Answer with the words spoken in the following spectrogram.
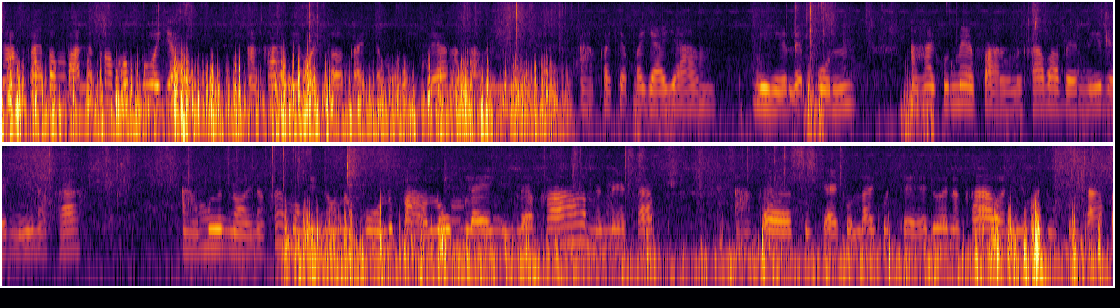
น้ำกายบำบัดแล้วก็ครอบครัวใหญ่นะคะนี่มันก็ใกล้จะหมดอีกแล้วนะคะแม่ม่อ่าก็จะพยายามมีเหตุและผลอ่าให้คุณแม่ฟังนะคะ ว่าแบบนี้แบบนี้นะคะอ่ามืดหน่อยนะคะมองเห็นน้องน้ำโพหรือเปล่าลมแรงอีกแล้วค่ะแม่แม่ครับ ก็สุดใจกดไลค์กดแชร์ให้ด้วยนะคะ วันนี้มาดูคุณตาพ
